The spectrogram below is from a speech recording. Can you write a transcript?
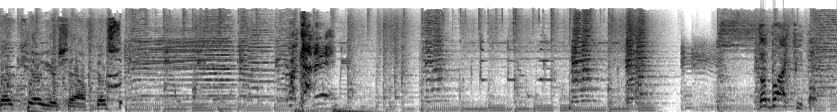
Go kill yourself. Go. Si the black people.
